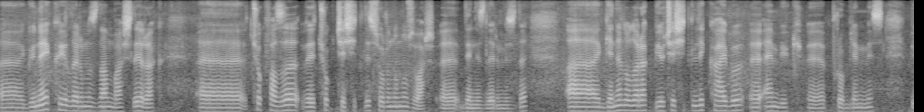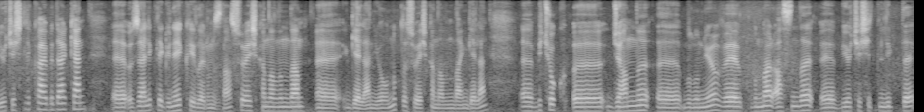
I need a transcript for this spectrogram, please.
E, Güney kıyılarımızdan başlayarak e, çok fazla ve çok çeşitli sorunumuz var e, denizlerimizde. E, Genel olarak biyoçeşitlilik kaybı e, en büyük e, problemimiz. Biyoçeşitlilik kaybı derken ee, özellikle güney kıyılarımızdan, Süveyş kanalından e, gelen, yoğunlukla Süveyş kanalından gelen e, birçok e, canlı e, bulunuyor ve bunlar aslında e, biyoçeşitlilikte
